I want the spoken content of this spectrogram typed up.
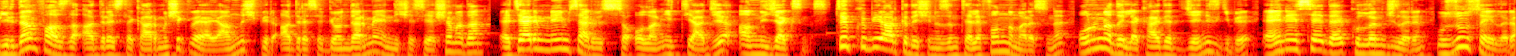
birden fazla adresle karmaşık veya yanlış bir adrese gönderme endişesi yaşamadan Ethereum Name Services'e olan ihtiyacı anlayacaksınız. Tıpkı bir arkadaşınızın telefon numarasını onun adıyla kaydedeceğiniz gibi ENS'de kullanıcıların uzun sayıları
